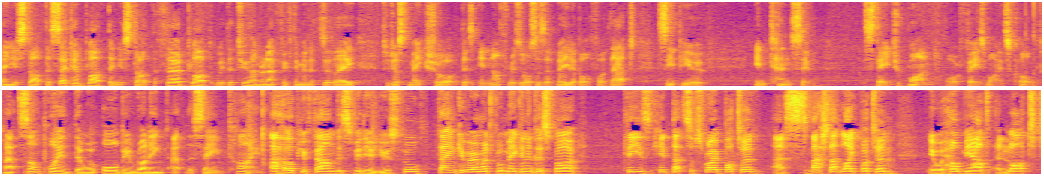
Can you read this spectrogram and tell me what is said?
then you start the second plot, then you start the third plot with the 250 minutes delay to just make sure there's enough resources available for that CPU intensive stage one or phase one it's called. At some point they will all be running at the same time. I hope you found this video useful. Thank you very much for making it this far. Please hit that subscribe button and smash that like button. It will help me out a lot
